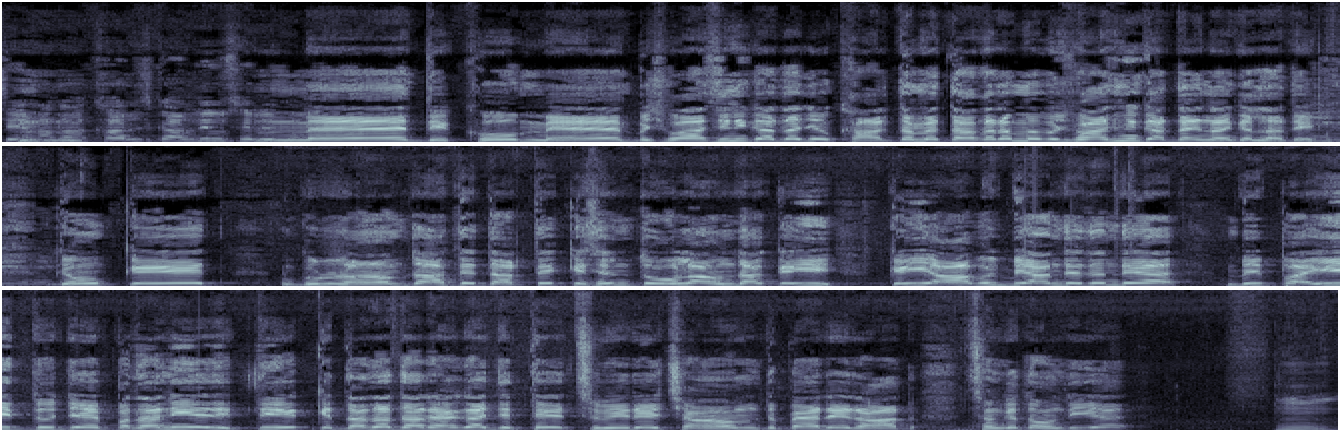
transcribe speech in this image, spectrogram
ਸੇਨਾ ਦਾ ਖਾਰਜ ਕਰਦੇ ਹੋ ਸਿਰੇ ਤੋਂ? ਮੈਂ ਦੇਖੋ ਮੈਂ ਵਿਸ਼ਵਾਸ ਹੀ ਨਹੀਂ ਕਰਦਾ ਜੇ ਖਾਲਸਾ ਤਾਂ ਮੈਂ ਤਾਂ ਕਰਾਂ ਮੈਂ ਵਿਸ਼ਵਾਸ ਨਹੀਂ ਕਰਦਾ ਇਹਨਾਂ ਗੱਲਾਂ ਤੇ। ਕਿਉਂਕਿ ਗੁਰੂ ਰਾਮਦਾਸ ਦੇ ਦਰ ਤੇ ਕਿਸੇ ਨੂੰ ਤੋਗਲਾ ਹੁੰਦਾ ਕਈ ਕਈ ਆਪ ਵੀ ਬਿਆਨ ਦੇ ਦਿੰਦੇ ਆ ਵੀ ਭਾਈ ਦੂਜੇ ਪਤਾ ਨਹੀਂ ਇਹ ਦਿੱਤੀ ਕਿੱਦਾਂ ਦਾ ਦਰ ਹੈਗਾ ਜਿੱਥੇ ਸਵੇਰੇ ਸ਼ਾਮ ਦੁਪਹਿਰੇ ਰਾਤ ਸੰਗਤ ਆਉਂਦੀ ਹੈ ਹੂੰ,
